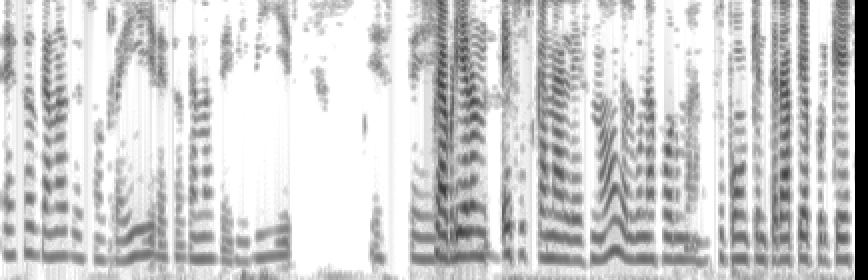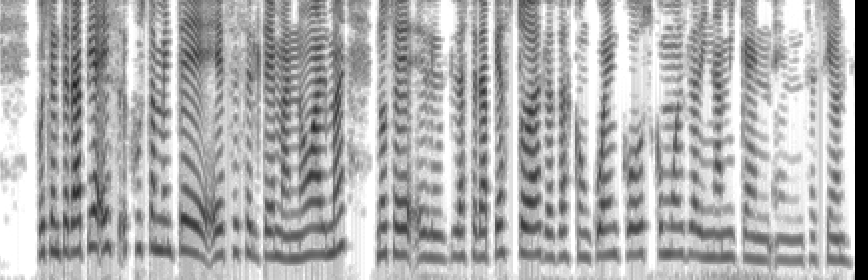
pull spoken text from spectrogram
esas ganas de sonreír, esas ganas de vivir, este... Se abrieron esos canales, ¿no? De alguna forma, supongo que en terapia, porque pues en terapia es justamente ese es el tema, ¿no, Alma? No sé, las terapias todas las das con cuencos, ¿cómo es la dinámica en, en sesión?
